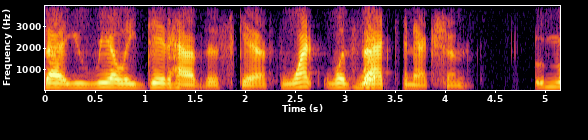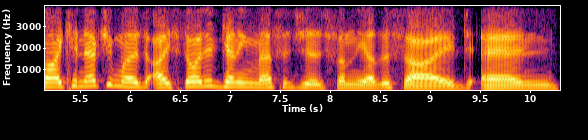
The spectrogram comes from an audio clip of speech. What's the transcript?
that you really did have this gift. What was that connection? my connection was I started getting messages from the other side, and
